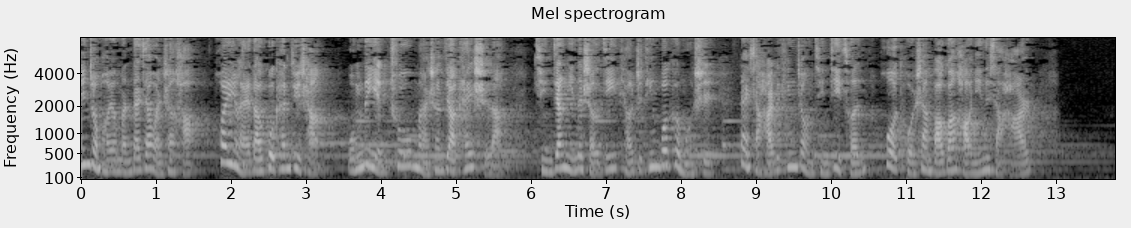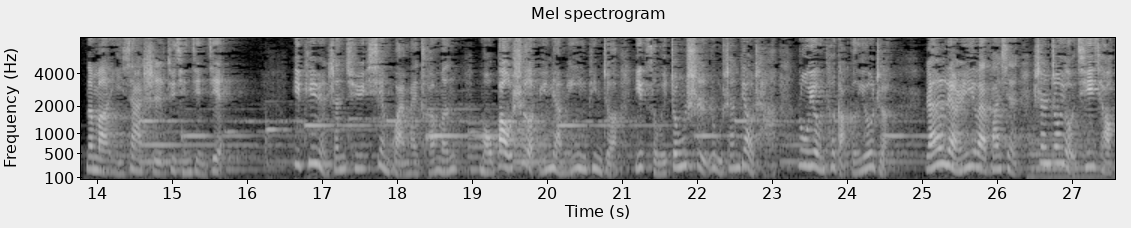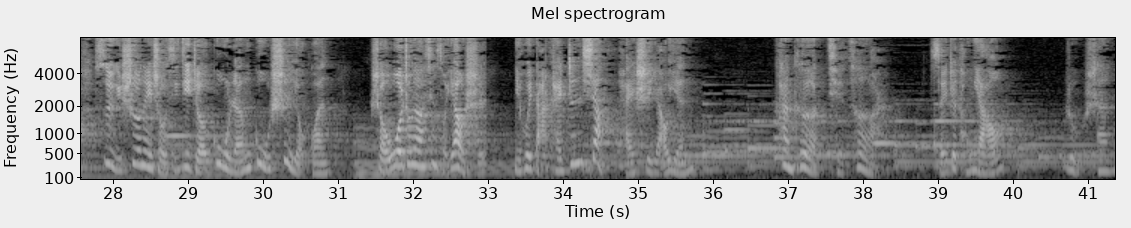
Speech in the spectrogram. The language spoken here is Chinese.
听众朋友们，大家晚上好，欢迎来到过刊剧场。我们的演出马上就要开始了，请将您的手机调至听播客模式。带小孩的听众请寄存或妥善保管好您的小孩。那么，以下是剧情简介：一偏远山区现拐卖传闻，某报社与两名应聘者以此为中事入山调查，录用特稿更优者。然而，两人意外发现山中有蹊跷，似与社内首席记者故人故事有关。手握重要线索钥匙，你会打开真相还是谣言？看客且侧耳，随着童谣入山。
